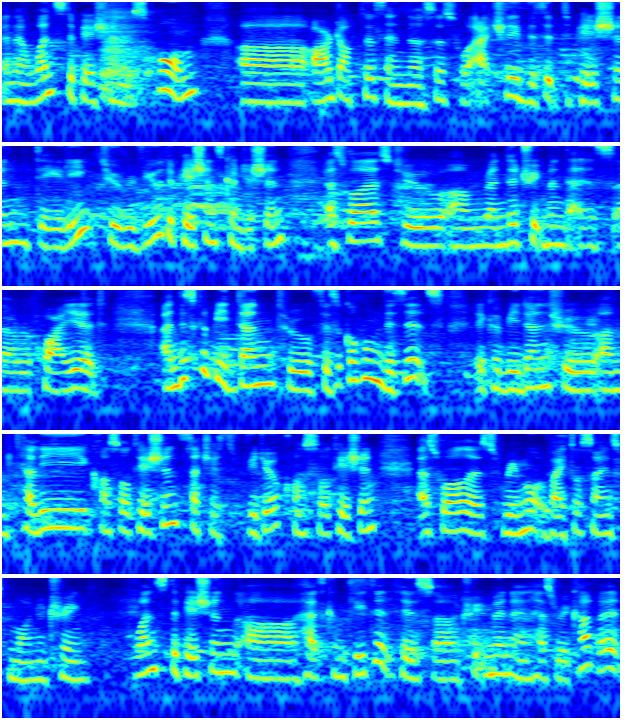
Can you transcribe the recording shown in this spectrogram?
And then once the patient is home, uh, our doctors and nurses will actually visit the patient daily to review the patient's condition as well as to um, render treatment that is uh, required. And this could be done through physical home visits. It could be done through um, teleconsultations such as video consultation as well as remote vital signs monitoring. Once the patient uh, has completed his uh, treatment and has recovered,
